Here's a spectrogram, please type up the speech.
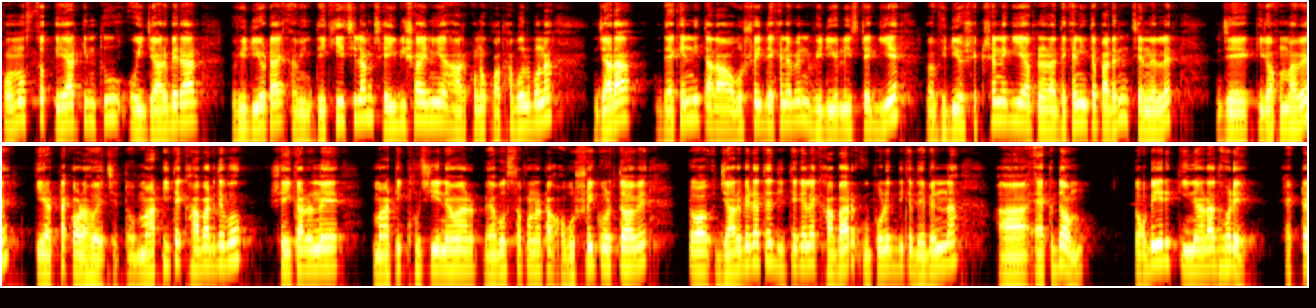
সমস্ত কেয়ার কিন্তু ওই জারবেরার ভিডিওটায় আমি দেখিয়েছিলাম। সেই বিষয় নিয়ে আর কোনো কথা বলব না। যারা দেখেননি তারা অবশ্যই দেখে নেবেন। ভিডিও লিস্টে গিয়ে বা ভিডিও সেকশানে গিয়ে আপনারা দেখে নিতে পারেন চ্যানেলের যে কীরকমভাবে কেয়ারটা করা হয়েছে। তো মাটিতে খাবার দেব। সেই কারণে মাটি খুঁচিয়ে নেওয়ার ব্যবস্থাপনাটা অবশ্যই করতে হবে। ট জারবেরাতে দিতে গেলে খাবার উপরের দিকে দেবেন না একদম টবের কিনারা ধরে একটা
